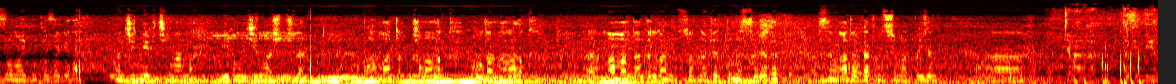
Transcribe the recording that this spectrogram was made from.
ассалаумағалейкум қазақ бүгін жиырма екінші мамыр екі мың жиырма үшінші жылы алматы қалалық аудан аралық мамандандырылған сотына келіп тұрмыз себебі біздің адвокатымыз шымбат байжан жаңағы тіркелмеген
